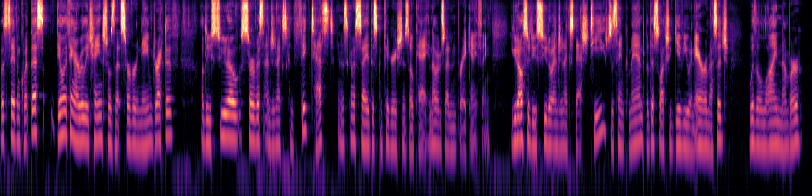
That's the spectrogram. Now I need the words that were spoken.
let's save and quit this. The only thing I really changed was that server name directive. I'll do sudo service nginx config test, and it's going to say this configuration is okay. In other words, I didn't break anything. You could also do sudo nginx-t, which is the same command, but this will actually give you an error message with a line number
